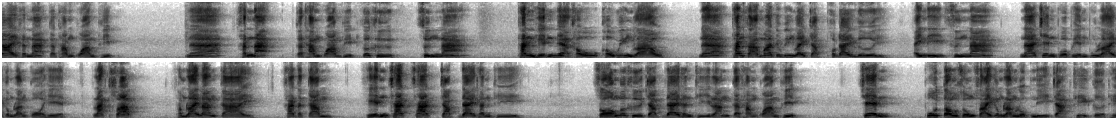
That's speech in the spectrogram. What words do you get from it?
ได้ขณะกระทำความผิดนะขณะกระทำความผิดก็คือซึ่งหน้า ท่านเห็นเนี่ยเขาเขาวิ่งราวนะท่านสามารถจะวิ่งไล่จับเขาได้เลย ไอ้นี่ซึ่งหน้านะเช่นพบเห็นผู้ร้ายกำลังก่อเหตุลักทรัพย์ ทำร้ายร่างกาย ฆาตกรรม เห็นชัดๆจับได้ทันทีสองก็คือจับได้ทันทีหลังกระทำความผิด เช่น ผู้ต้องสงสัยกำลังหลบหนีจากที่เกิดเห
